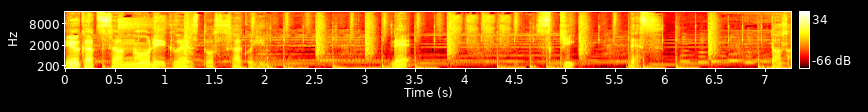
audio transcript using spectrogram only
ゆかつさんのリクエスト作品。で好きです。どうぞ。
